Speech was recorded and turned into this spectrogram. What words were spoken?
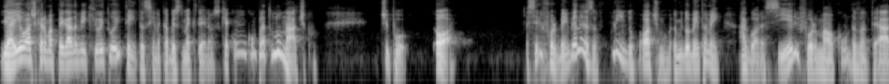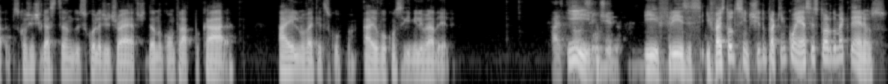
E aí eu acho que era uma pegada meio que 880, assim, na cabeça do McDaniels, que é com um completo lunático. Tipo, ó, se ele for bem, beleza, lindo, ótimo, eu me dou bem também. Agora, se ele for mal com o Davante Adams, com a gente gastando escolha de draft, dando um contrato pro cara, aí ele não vai ter desculpa. Aí eu vou conseguir me livrar dele. Faz todo e, sentido. E frise-se. E faz todo sentido para quem conhece a história do McDaniels.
